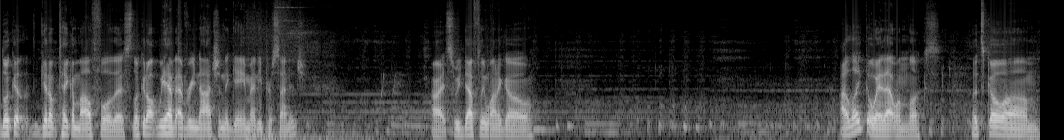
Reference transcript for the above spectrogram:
look at get up take a mouthful of this. Look at all we have every notch in the game, any percentage. All right, so we definitely want to go I like the way that one looks. Let's go um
